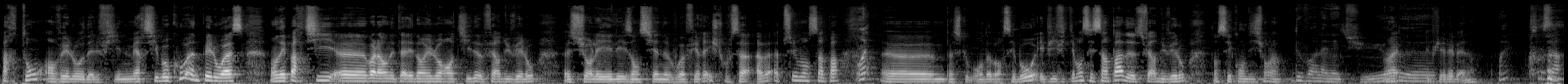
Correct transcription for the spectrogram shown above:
Partons en vélo, Delphine. Merci beaucoup, Anne Péloise. On est parti, euh, voilà, on est allé dans les Laurentides faire du vélo euh, sur les, les anciennes voies ferrées. Je trouve ça ab- absolument sympa. Ouais. Euh, parce que, bon, d'abord, c'est beau. Et puis, effectivement, c'est sympa de se faire du vélo dans ces conditions-là. De voir la nature. Ouais. de- Et puis, elle est belle. Ouais, c'est ça.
